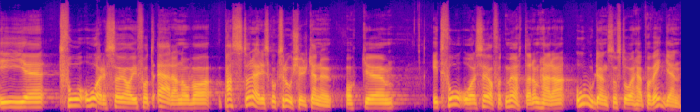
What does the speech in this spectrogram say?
I eh, två år så har jag ju fått äran att vara pastor här i Skogsrokyrkan nu. Och eh, i två år så har jag fått möta de här orden som står här på väggen.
